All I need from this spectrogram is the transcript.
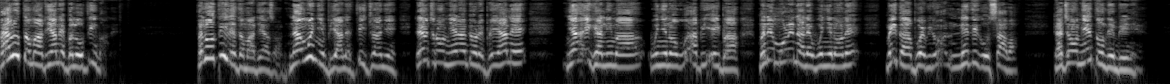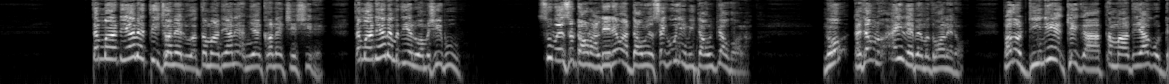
ဘာလို့တမန်တရားနဲ့ဘယ်လိုသိမှာလဲ ဘယ်လိုသိလဲတမန်တရားဆိုတာနာဝိညာဉ်ဘုရားနဲ့သိကျွမ်းခြင်းဒါကြောင့်ကျွန်တော်အများအားပြောတယ်ဘုရားနဲ့ညအိတ်ခါနီးမှာဝိညာဉ်တော်ကိုအပ်ပြီးအိတ်ပါမနေ့မိုးလင်းတာနဲ့ဝိညာဉ်တော်နဲ့မိသားဖွဲ့ပြီးတော့နေ့တစ်ကိုစပါဒါကျွန်တော်အမြဲတုံသင်ပေးနေတမန်တရားနဲ့သိကျွမ်းတဲ့လူကတမန်တရားနဲ့အမြဲ connection ရှိတယ်တမန်တရားနဲ့မသိတဲ့လူကမရှိဘူးစုပဲဆွတ်တောင်းတာလေထဲမှာတောင်းပြီးစိတ်ကူးရင်ပြီးတောင်းပြီးပျောက်သွားတာနော်ဒါကြောင့်မလို့အဲ့ level မသွားနဲ့တော့ဘာလို့ဒီနေ့အခေတ်ကတမာတရားကိုတ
